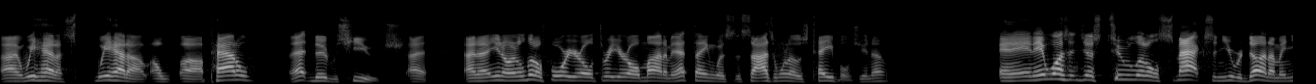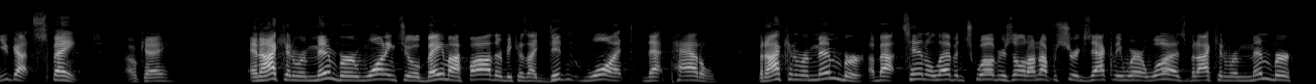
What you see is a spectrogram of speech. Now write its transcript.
Uh, we had a we had a, a, a paddle. That dude was huge. I, and, you know, in a little four year old, three year old mind, I mean, that thing was the size of one of those tables, you know? And, and it wasn't just two little smacks and you were done. I mean, you got spanked, okay? And I can remember wanting to obey my father because I didn't want that paddle. But I can remember about 10, 11, 12 years old. I'm not for sure exactly where it was, but I can remember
